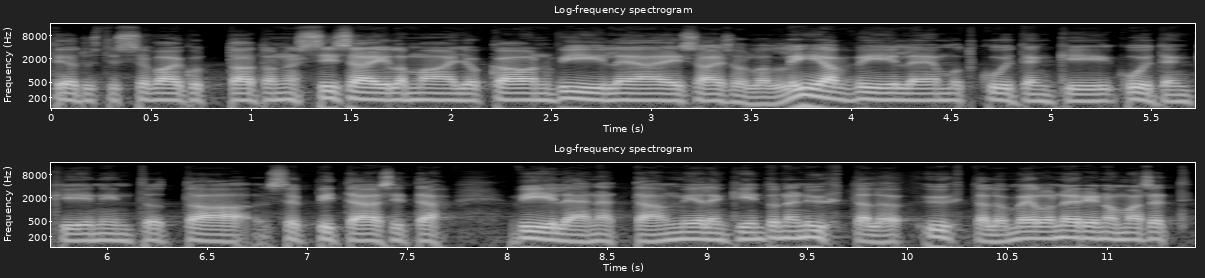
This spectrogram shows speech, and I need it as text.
tietysti se vaikuttaa tuonne sisäilmaan, joka on viileä, ei saisi olla liian viileä, mutta kuitenkin, kuitenkin niin tota, se pitää sitä viileänä, että on mielenkiintoinen yhtälö. yhtälö. Meillä on erinomaiset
